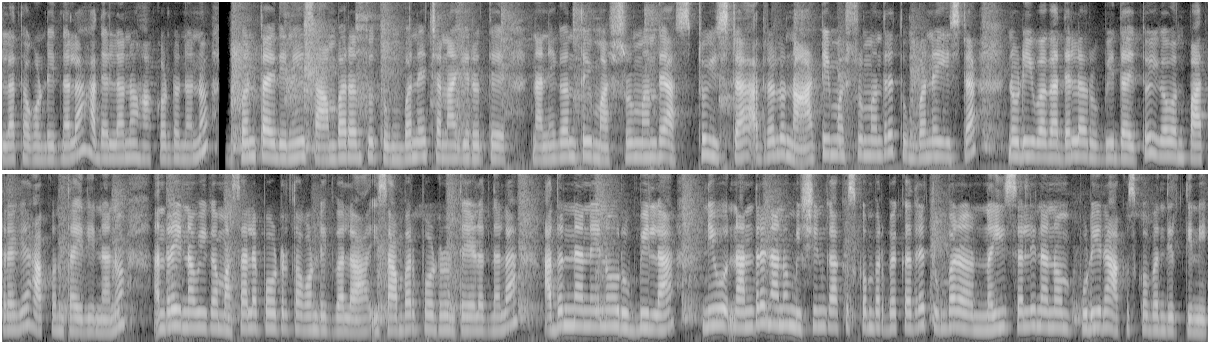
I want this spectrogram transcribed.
ಎಲ್ಲ ತಗೊಂಡಿದ್ನಲ್ಲ, ಅದೆಲ್ಲನೂ ಹಾಕೊಂಡು ನಾನು ರುಬ್ಕೊತಾ ಇದ್ದೀನಿ. ಸಾಂಬಾರಂತೂ ತುಂಬಾ ಚೆನ್ನಾಗಿರುತ್ತೆ. ನನಗಂತೂ ಈ ಮಶ್ರೂಮ್ ಅಂದರೆ ಅಷ್ಟು ಇಷ್ಟ. ಅದರಲ್ಲೂ ನಾಟಿ ಮಶ್ರೂಮ್ ಅಂದರೆ ತುಂಬಾ ಇಷ್ಟ. ನೋಡಿ, ಇವಾಗ ಅದೆಲ್ಲ ರುಬ್ಬಿದ್ದಾಯಿತು. ಈಗ ಒಂದು ಪಾತ್ರೆಗೆ ಹಾಕೊತಾ ಇದ್ದೀನಿ ನಾನು. ಅಂದರೆ ನಾವು ಈಗ ಮಸಾಲೆ ಪೌಡ್ರ್ ತೊಗೊಂಡಿದ್ವಲ್ಲ, ಈ ಸಾಂಬಾರು ಪೌಡ್ರ್ ಅಂತ ಹೇಳಿದ್ನಲ್ಲ, ಅದನ್ನು ನಾನೇನು ರುಬ್ಬಿಲ್ಲ. ನೀವು ಅಂದರೆ ನಾನು ಮಿಷಿನ್ಗೆ ಹಾಕಿಸ್ಕೊಂಬರ್ಬೇಕಾದ್ರೆ ತುಂಬ ನೈಸಲ್ಲಿ ನಾನು ಪುಡಿನ ಹಾಕಿಸ್ಕೊಬಂದಿರ್ತೀನಿ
